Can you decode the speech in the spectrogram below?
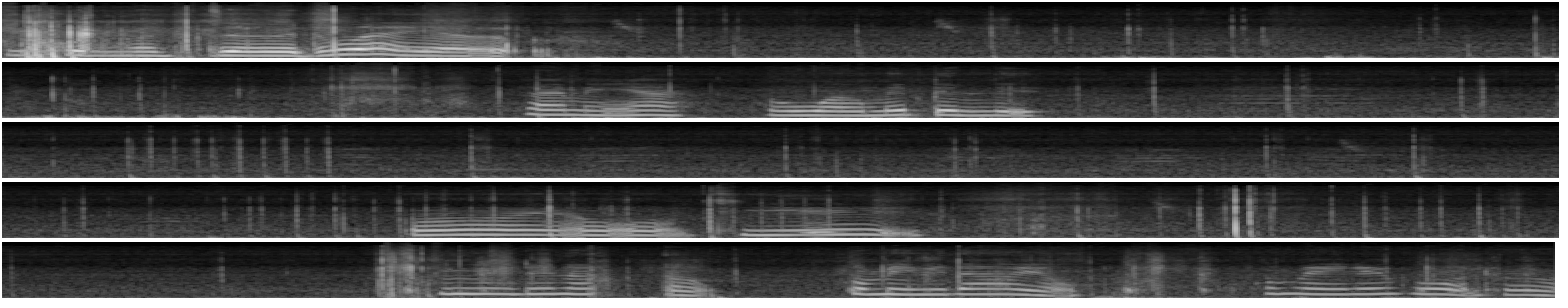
มีคนมาเจอด้วยอะได้ไหมอะระวังไม่เป็นเลย โอ้ยเอาออกทีไม่ได้นะเอ้าก็ ได้ทำไมได้โปรดเถอะ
